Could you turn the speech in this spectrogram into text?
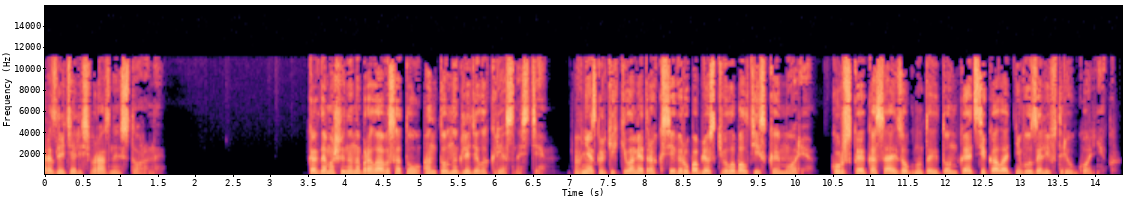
разлетелись в разные стороны. Когда машина набрала высоту, Антон оглядел окрестности. В нескольких километрах к северу поблескивало Балтийское море. Курская коса, изогнутая и тонкая, отсекала от него залив треугольник.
